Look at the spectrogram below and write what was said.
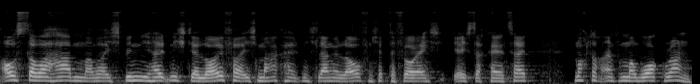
Ausdauer haben, aber ich bin halt nicht der Läufer, ich mag halt nicht lange laufen, ich habe dafür ehrlich, ehrlich gesagt keine Zeit. Mach doch einfach mal Walk-Run.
